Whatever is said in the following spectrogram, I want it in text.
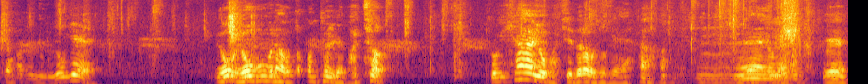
자, 요게 요, 요 부분하고 조금 틀려. 받쳐. 여기 희한하게 요 받치더라고, 저게. 네, 여기. 예.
